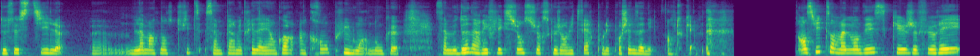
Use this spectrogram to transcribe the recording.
de ce style euh, là maintenant tout de suite, ça me permettrait d'aller encore un cran plus loin. Donc euh, ça me donne à réflexion sur ce que j'ai envie de faire pour les prochaines années, en tout cas. Ensuite, on m'a demandé ce que je ferais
